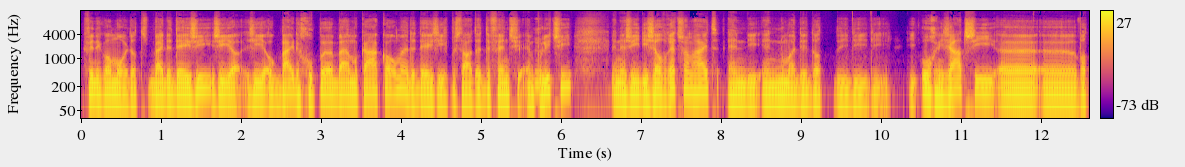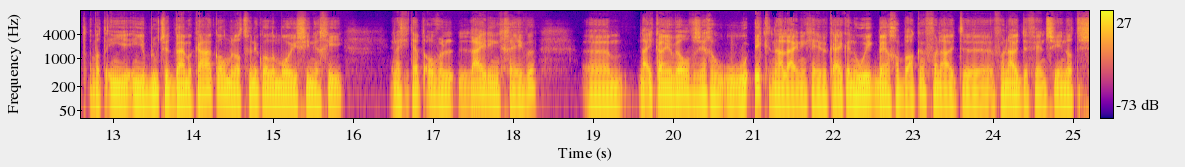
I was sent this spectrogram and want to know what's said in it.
vind ik wel mooi. Dat bij de DSI zie je, zie je ook beide groepen bij elkaar komen. De DSI bestaat uit defensie en hm. politie. En dan zie je die zelfredzaamheid en die, en noem maar dit, dat, die, die, die, die organisatie, uh, wat, wat in, je, in je bloed zit, bij elkaar komen. Dat vind ik wel een mooie synergie. En als je het hebt over leiding geven. Um, nou, ik kan je wel zeggen hoe, hoe, ik naar leiding geven kijk en hoe ik ben gebakken vanuit, uh, vanuit Defensie. En dat is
